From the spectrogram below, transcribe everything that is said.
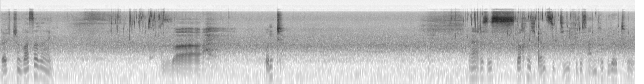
läuft schon Wasser rein. So. Und? Ja, das ist doch nicht ganz so tief wie das andere Biotop.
